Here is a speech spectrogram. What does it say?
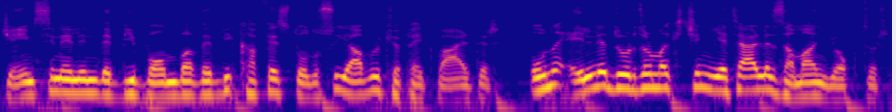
James'in elinde bir bomba ve bir kafes dolusu yavru köpek vardır. Onu elle durdurmak için yeterli zaman yoktur.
